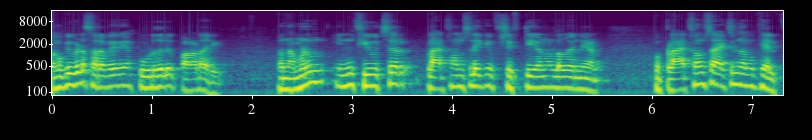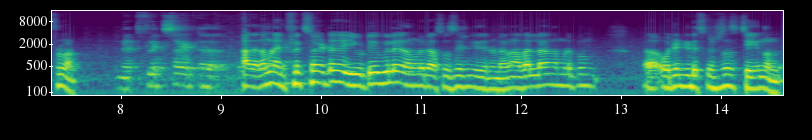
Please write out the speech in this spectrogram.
നമുക്ക് ഇവിടെ സർവൈവ് ചെയ്യാൻ കൂടുതൽ പാടായിരിക്കും. അപ്പോൾ നമ്മളും ഇൻ ഫ്യൂച്ചർ പ്ലാറ്റ്ഫോംസിലേക്ക് ഷിഫ്റ്റ് ചെയ്യുക എന്നുള്ളത് തന്നെയാണ്. അപ്പോൾ പ്ലാറ്റ്ഫോംസ് ആക്ച്വലി നമുക്ക് ഹെൽപ്ഫുൾ ആണ്. നെറ്റ്ഫ്ലിക്സ് ആയിട്ട് അതെ നമ്മൾ നെറ്റ്ഫ്ലിക്സുമായിട്ട് യൂട്യൂബിൽ നമ്മളൊരു അസോസിയേഷൻ ചെയ്തിട്ടുണ്ടായിരുന്നു. അതെല്ലാം നമ്മളിപ്പം ഒ ടി ടി ഡിസ്കഷൻസ് ചെയ്യുന്നുണ്ട്.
